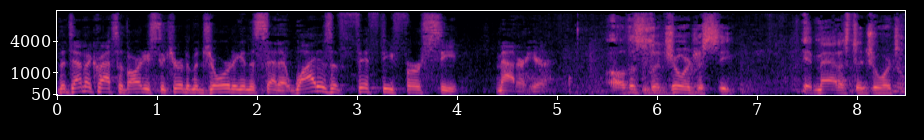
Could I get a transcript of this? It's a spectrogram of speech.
The Democrats have already secured a majority in the Senate. Why does a 51st seat matter here? Oh, this is a Georgia seat. It matters to Georgia.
